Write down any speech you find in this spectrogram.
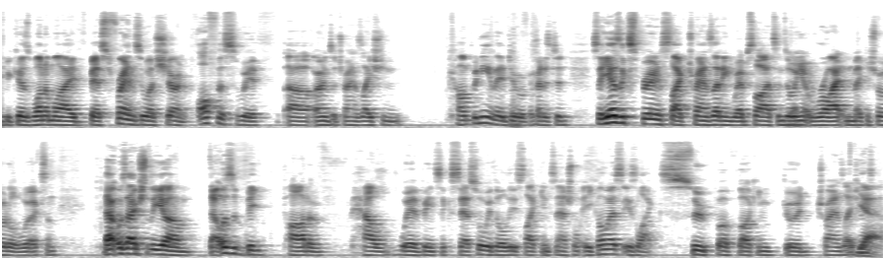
because one of my best friends, who I share an office with, uh, owns a translation company, and they do accredited. So he has experience like translating websites and doing it right and making sure it all works. And that was actually um, that was a big part of how we've been successful with all this like international e-commerce is like super fucking good translations. Yeah.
